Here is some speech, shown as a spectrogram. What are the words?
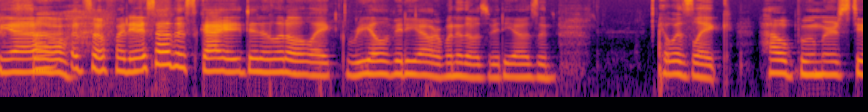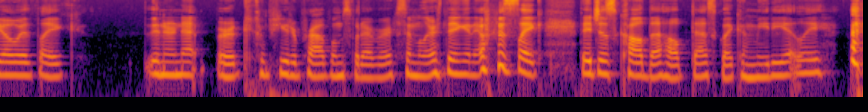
Yeah, So- it's so funny. I saw this guy did a little like real video or one of those videos, and it was like how boomers deal with like internet or computer problems, whatever, similar thing. And it was like they just called the help desk like immediately.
